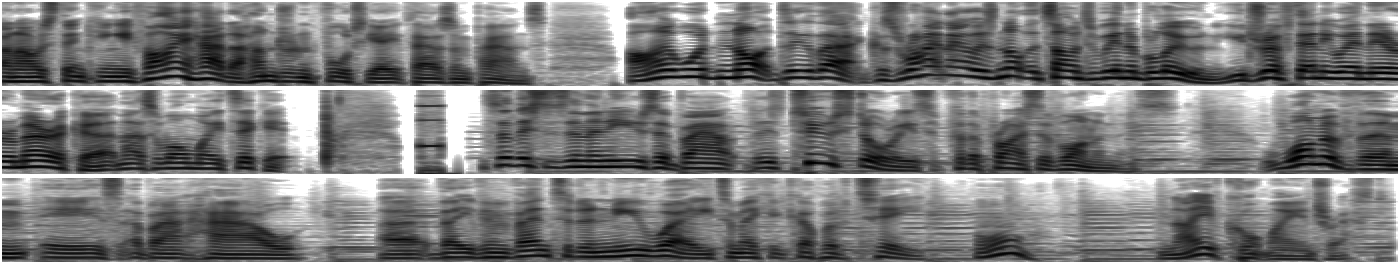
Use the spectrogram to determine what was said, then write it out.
And I was thinking, if I had £148,000, I would not do that because right now is not the time to be in a balloon. You drift anywhere near America, and that's a one way ticket. So, this is in the news about there's two stories for the price of one in this. One of them is about how uh, they've invented a new way to make a cup of tea. Oh, now you've caught my interest.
